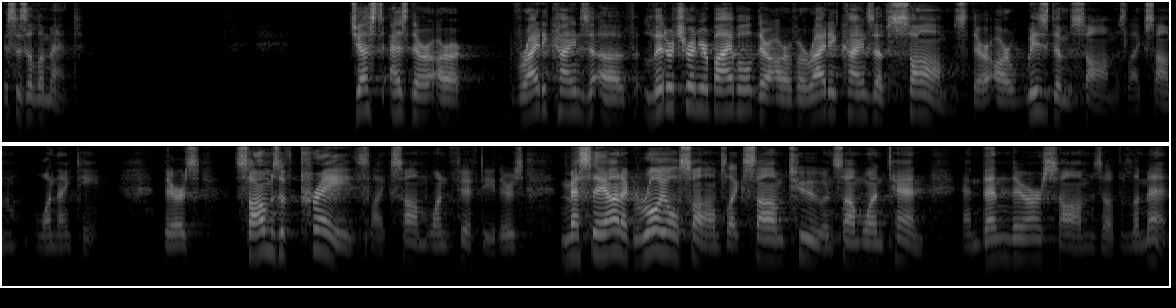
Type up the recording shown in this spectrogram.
This is a lament. Just as there are variety kinds of literature in your Bible, there are a variety kinds of psalms. There are wisdom psalms like Psalm 119. There's psalms of praise like Psalm 150. There's messianic royal psalms like Psalm 2 and Psalm 110. And then there are psalms of lament.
